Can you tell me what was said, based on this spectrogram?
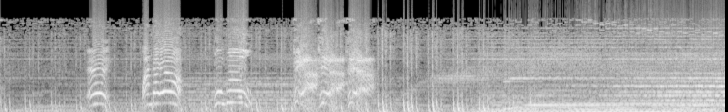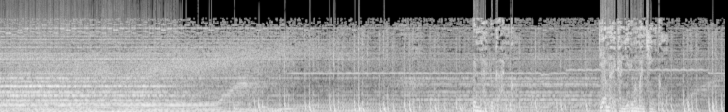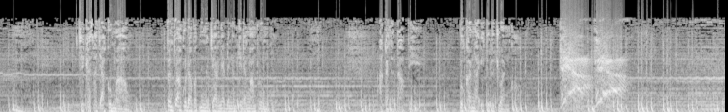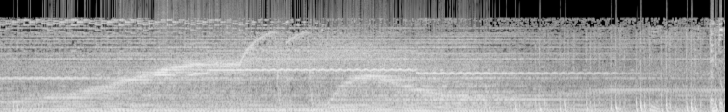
Hei, Pandaya! Tunggu! Hea, hea, hea! Dia melarikan diri memancingku. Hmm. Jika saja aku mau, tentu aku dapat mengejarnya dengan kidang mamprungku. Akan tetapi, bukanlah itu tujuanku.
